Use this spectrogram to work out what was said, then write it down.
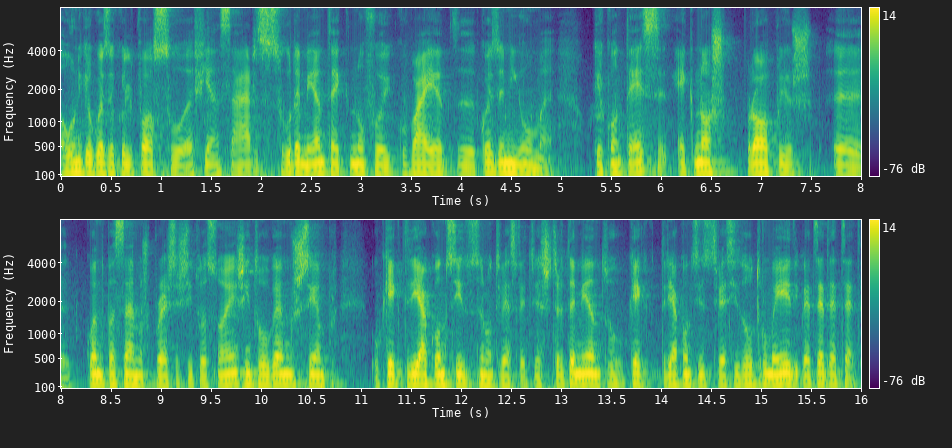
a única coisa que eu lhe posso afiançar, seguramente, é que não foi cobaia de coisa nenhuma. O que acontece é que nós próprios, uh, quando passamos por estas situações, interrogamos sempre o que é que teria acontecido se não tivesse feito este tratamento, o que é que teria acontecido se tivesse ido outro médico, etc, etc.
